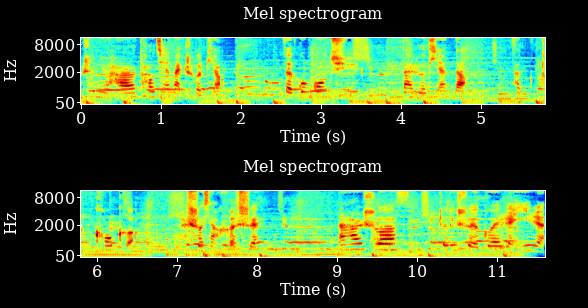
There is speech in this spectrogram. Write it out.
于是女孩掏钱买车票，在观光区，大热天的，他口渴，他说想喝水。男孩说：“这里水贵，忍一忍。”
